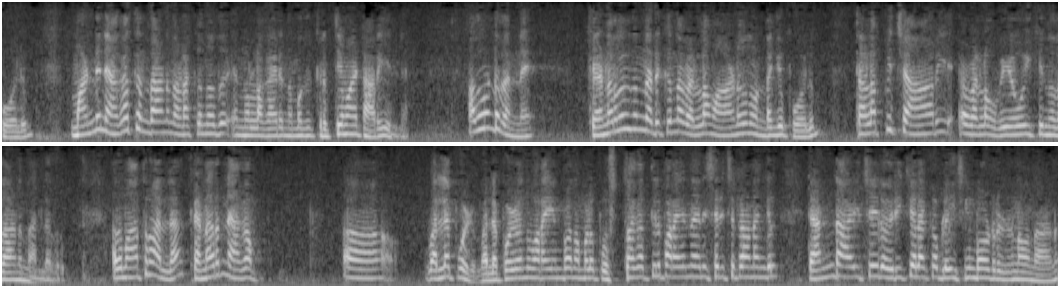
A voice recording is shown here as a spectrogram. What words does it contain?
പോലും മണ്ണിനകത്ത് എന്താണ് നടക്കുന്നത് എന്നുള്ള കാര്യം നമുക്ക് കൃത്യമായിട്ട് അറിയില്ല. അതുകൊണ്ട് തന്നെ കിണറിൽ നിന്ന് എടുക്കുന്ന വെള്ളമാണ് എന്നുണ്ടെങ്കിൽ പോലും തിളപ്പിച്ചാറി വെള്ളം ഉപയോഗിക്കുന്നതാണ് നല്ലത്. അത് മാത്രമല്ല കിണറിനകം വല്ലപ്പോഴും വല്ലപ്പോഴും എന്ന് പറയുമ്പോൾ നമ്മൾ പുസ്തകത്തിൽ പറയുന്ന അനുസരിച്ചിട്ടാണെങ്കിൽ രണ്ടാഴ്ചയിൽ ഒരിക്കലൊക്കെ ബ്ലീച്ചിങ് പൗഡർ ഇടണമെന്നാണ്.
